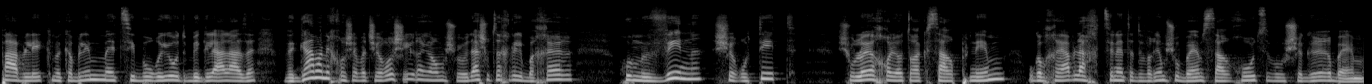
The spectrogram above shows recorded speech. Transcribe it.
פאבליק, מקבלים אה, ציבוריות בגלל הזה, וגם אני חושבת שראש עיר היום, שהוא יודע שהוא צריך להיבחר, הוא מבין שירותית שהוא לא יכול להיות רק שר פנים, הוא גם חייב להחצין את הדברים שהוא בהם שר חוץ והוא שגריר בהם.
